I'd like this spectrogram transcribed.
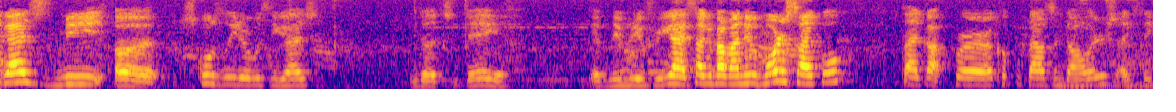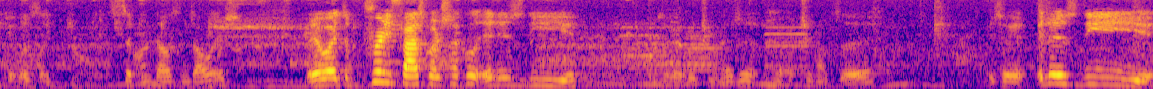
guys, me, uh, school's leader with you guys. Today, we have a new video for you guys talking about my new motorcycle that I got for a couple thousand dollars. I think it was like seven thousand dollars. But anyway, it's a pretty fast motorcycle. It is the, it, which one is it? Which one's the? Is it? It is the.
